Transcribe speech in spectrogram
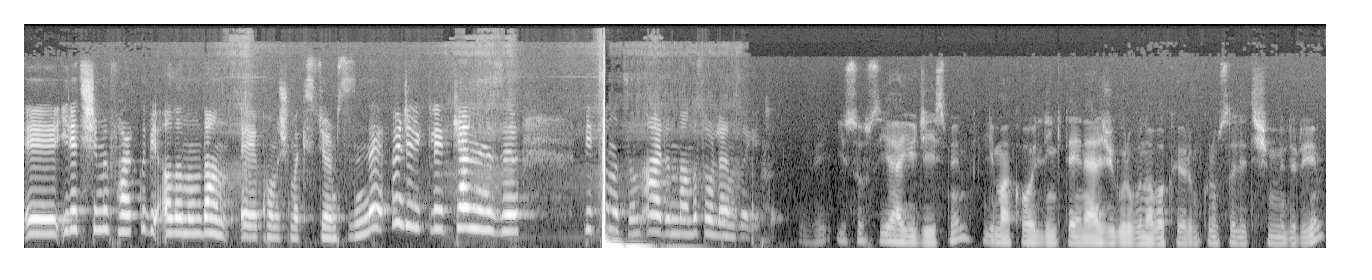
e, iletişimin farklı bir alanından e, konuşmak istiyorum sizinle. Öncelikle kendinizi bir tanıtın ardından da sorularımıza geçelim. Yusuf Ziya Yüce ismim. Limak Holding'de enerji grubuna bakıyorum. Kurumsal iletişim müdürüyüm.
